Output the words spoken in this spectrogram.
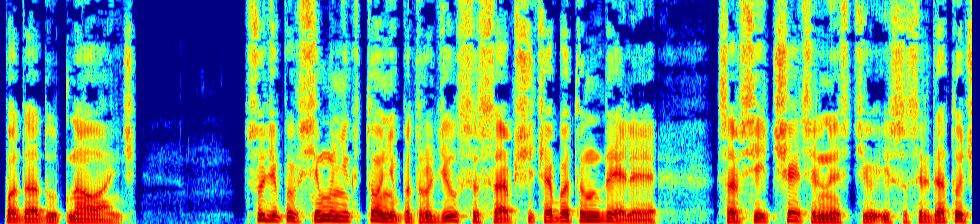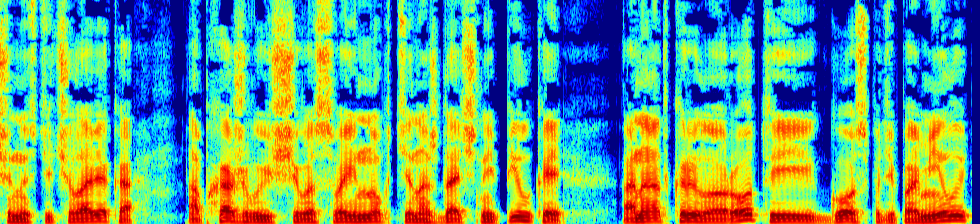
подадут на ланч. Судя по всему, никто не потрудился сообщить об этом Делии. Со всей тщательностью и сосредоточенностью человека, обхаживающего свои ногти наждачной пилкой, она открыла рот и, господи помилуй,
